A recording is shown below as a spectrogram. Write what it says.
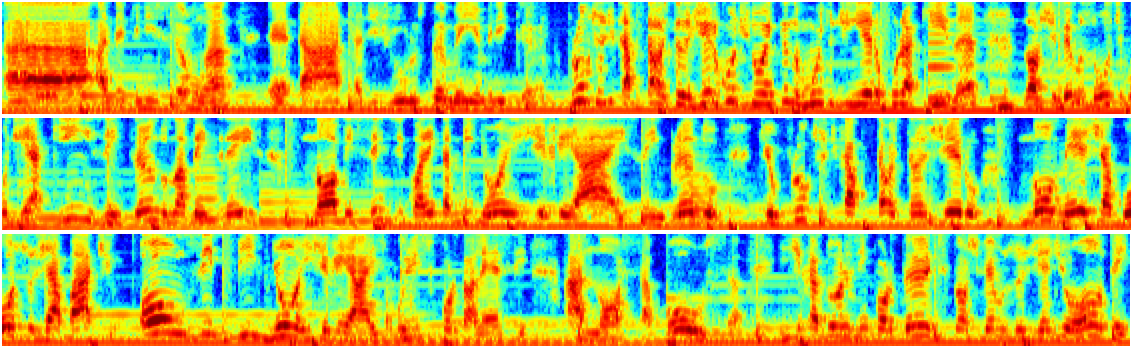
a, a definição lá é, da ata de juros também americana. Fluxo de capital estrangeiro continua entrando muito dinheiro por aqui, né? Nós tivemos no último dia 15 entrando na B3 940 milhões de reais. Lembrando que o fluxo de capital estrangeiro no mês de agosto já bate 11 bilhões de reais, por isso fortalece a nossa bolsa. Indicadores importantes que nós tivemos no dia de ontem,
